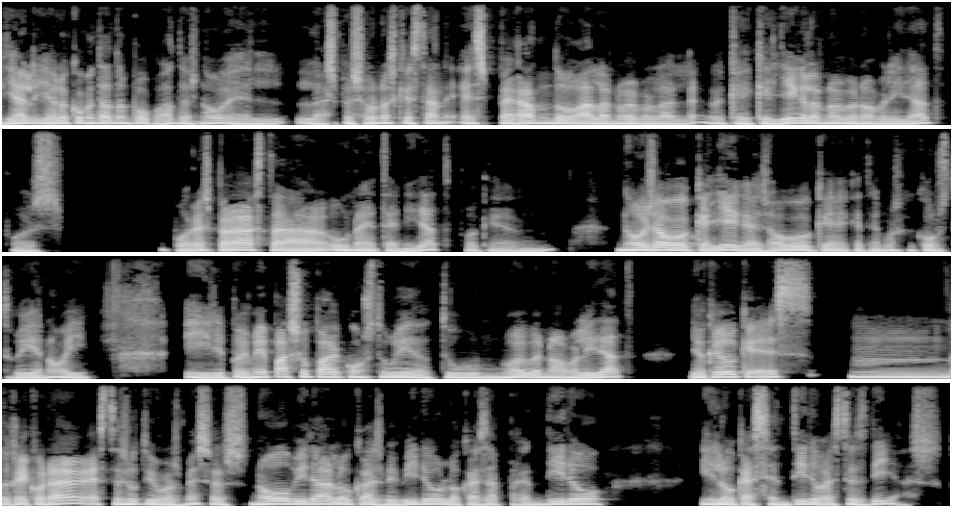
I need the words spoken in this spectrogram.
ya, lo he comentado un poco antes, ¿no? Las personas que están esperando a la nueva, que, que llegue la nueva normalidad, pues por esperar hasta una eternidad, porque no es algo que llegue, es algo que, que tenemos que construir, ¿no? Y, y, el primer paso para construir tu nueva normalidad, yo creo que es mmm, recordar estos últimos meses, no olvidar lo que has vivido, lo que has aprendido y lo que has sentido estos días.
